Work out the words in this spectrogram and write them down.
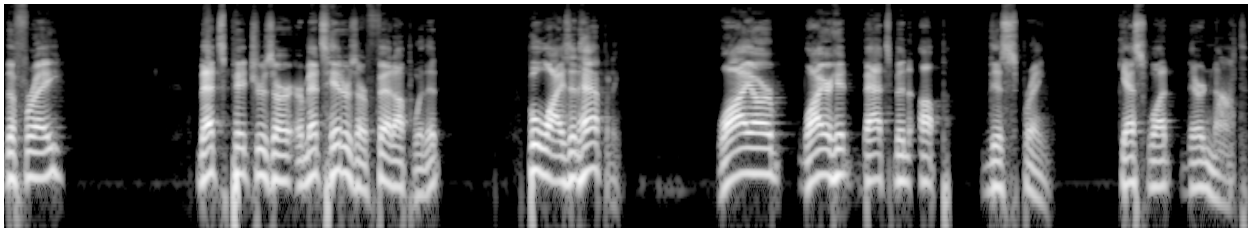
the fray. Mets pitchers are or Mets hitters are fed up with it. But why is it happening? Why are why are hit batsmen up this spring? Guess what? They're not.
